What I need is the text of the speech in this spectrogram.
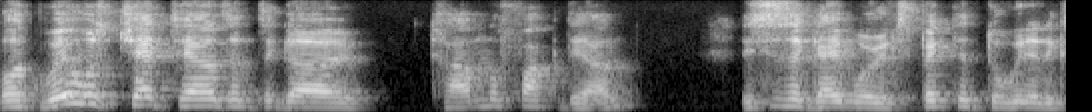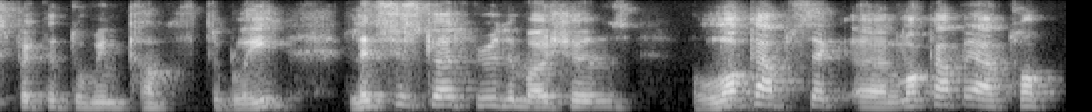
Like, where was Chad Townsend to go, calm the fuck down? This is a game we're expected to win and expected to win comfortably. Let's just go through the motions, lock up sec- uh, lock up our top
